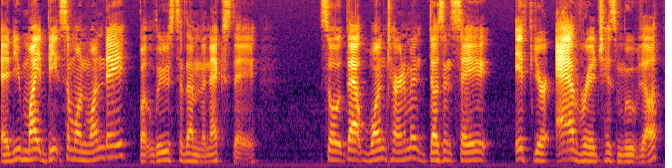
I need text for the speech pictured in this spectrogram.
And you might beat someone one day, but lose to them the next day. So that one tournament doesn't say if your average has moved up.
